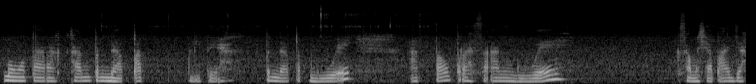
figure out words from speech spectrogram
mengutarakan pendapat gitu ya. Pendapat gue atau perasaan gue sama siapa aja.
